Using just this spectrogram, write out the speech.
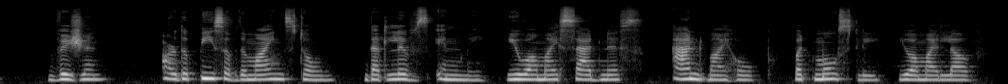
Vision, are the piece of the Mind Stone that lives in me. You are my sadness and my hope but mostly you are my love.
